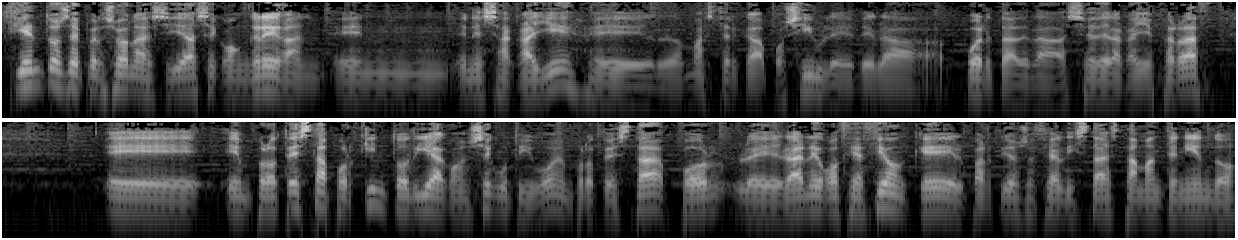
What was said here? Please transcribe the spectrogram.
cientos de personas ya se congregan en, en esa calle, lo más cerca posible de la puerta de la sede de la calle Ferraz eh, en protesta por quinto día consecutivo, en protesta por eh, la negociación que el Partido Socialista está manteniendo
